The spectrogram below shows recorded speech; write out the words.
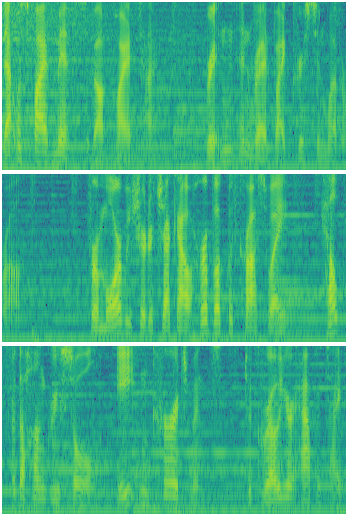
That was Five Myths About Quiet Time, written and read by Kristen Wetherell. For more, be sure to check out her book with Crossway, Help for the Hungry Soul Eight Encouragements to Grow Your Appetite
